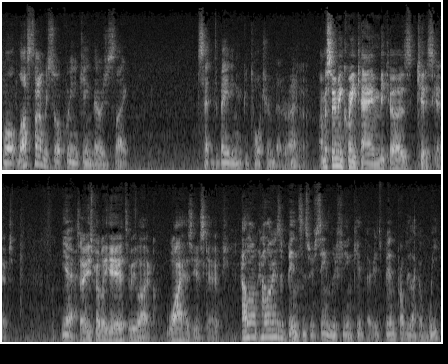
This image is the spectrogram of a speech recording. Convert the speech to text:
Well, last time we saw Queen and King, they were just like set debating who could torture him better, right? Yeah. I'm assuming Queen came because Kid escaped. Yeah. So he's probably here to be like, why has he escaped? How long? How long has it been since we've seen Luffy and Kid though? It's been probably like a week.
